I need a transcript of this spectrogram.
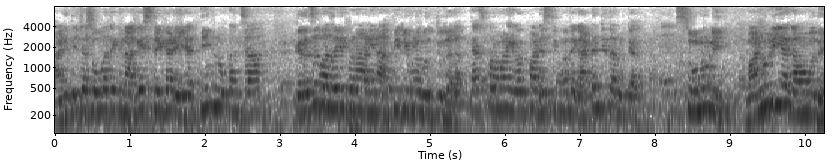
आणि त्याच्यासोबत एक नागेश टेकाडे या तीन लोकांचा गरजबाजारीपणा आणि नागपिकीमुळे मृत्यू झाला. त्याचप्रमाणे यवतमाळ डिस्ट्रिक्टमध्ये घाटंजी तालुक्यात सोनुली मानुली या गावामध्ये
